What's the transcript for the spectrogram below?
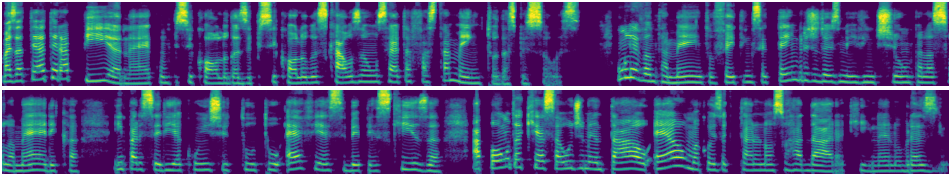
Mas até a terapia, né, com psicólogas e psicólogos causam um certo afastamento das pessoas. Um levantamento feito em setembro de 2021 pela Sul América, em parceria com o Instituto FSB Pesquisa, aponta que a saúde mental é uma coisa que está no nosso radar aqui, né, no Brasil.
